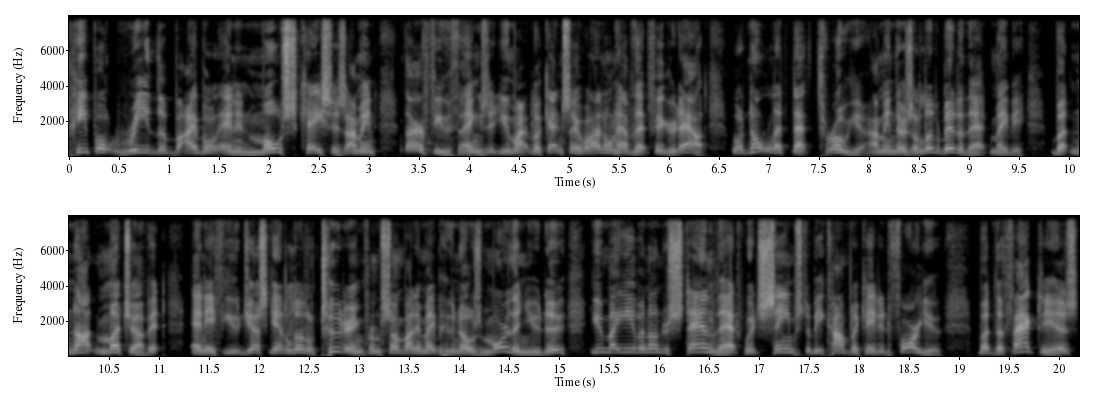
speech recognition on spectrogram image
people read the Bible, and in most cases, I mean, there are a few things that you might look at and say, Well, I don't have that figured out. Well, don't let that throw you. I mean, there's a little bit of that maybe, but not much of it. And if you just get a little tutoring from somebody maybe who knows more than you do, you may even understand that, which seems to be complicated for you. But the fact is,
